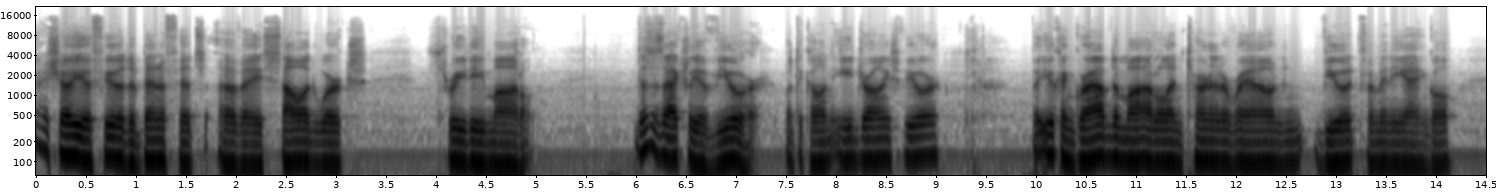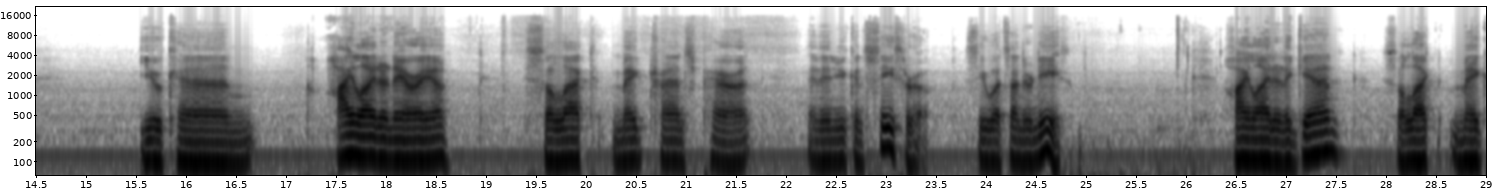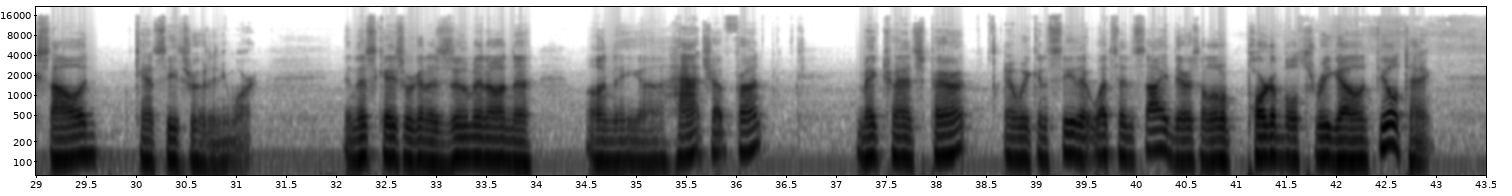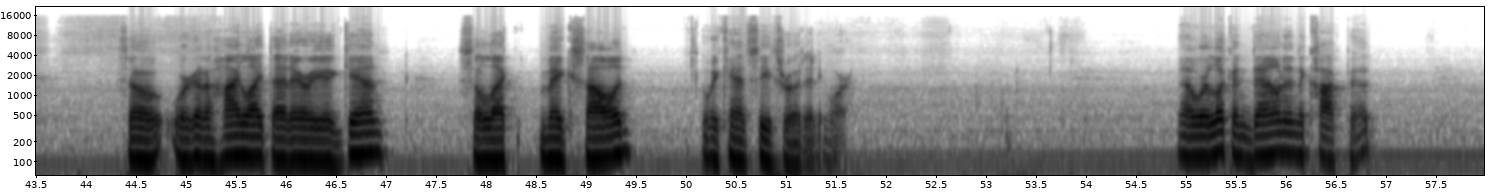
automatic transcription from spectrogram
I'm going to show you a few of the benefits of a SOLIDWORKS 3D model. This is actually a viewer, what they call an eDrawings viewer, but you can grab the model and turn it around and view it from any angle. You can highlight an area, select make transparent, and then you can see through, see what's underneath. Highlight it again, select make solid, can't see through it anymore. In this case, we're going to zoom in on the on the uh, hatch up front, make transparent, and we can see that what's inside there is a little portable three-gallon fuel tank. So we're going to highlight that area again, select make solid. We can't see through it anymore. Now we're looking down in the cockpit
